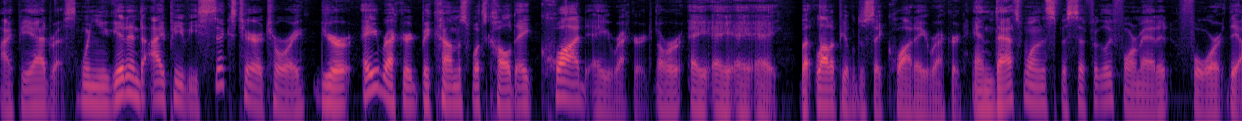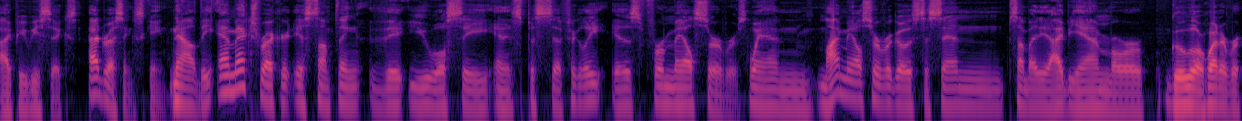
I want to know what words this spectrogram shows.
IP address. When you get into IPv6 territory, your A record becomes what's called a quad A record or AAAA but a lot of people just say quad A record. And that's one that's specifically formatted for the IPv6 addressing scheme. Now, the MX record is something that you will see, and it specifically is for mail servers. When my mail server goes to send somebody IBM or Google or whatever,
